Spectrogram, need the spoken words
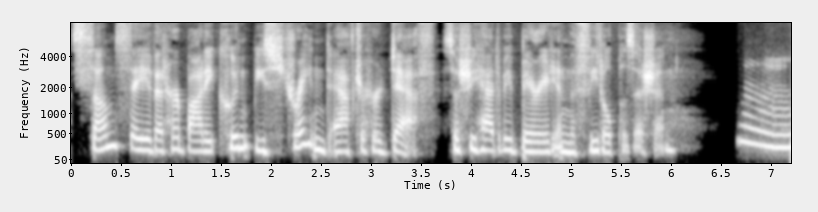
Some say that her body couldn't be straightened after her death, so she had to be buried in the fetal position. Hmm.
